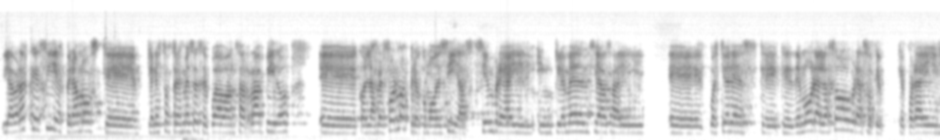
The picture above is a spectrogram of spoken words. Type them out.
Y la verdad es que sí, esperamos que, en estos tres meses se pueda avanzar rápido eh, con las reformas, pero como decías, siempre hay inclemencias, hay eh, cuestiones que, demoran las obras o que, por ahí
